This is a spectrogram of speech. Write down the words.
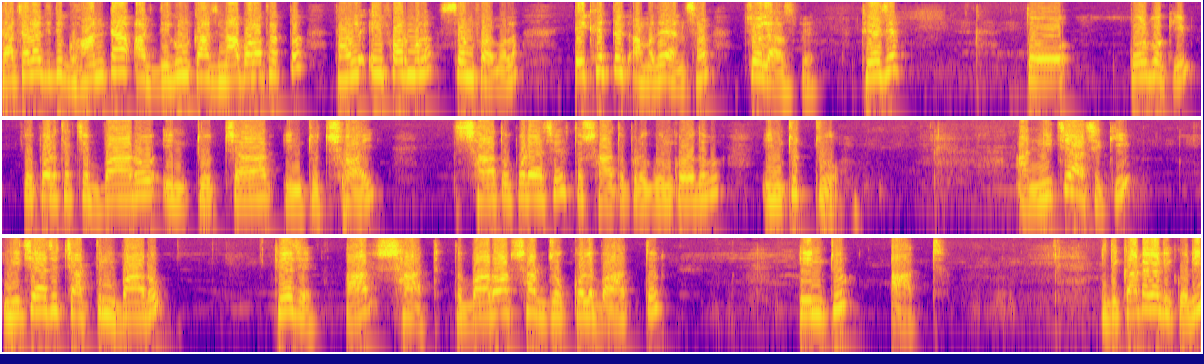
তাছাড়া যদি ঘণ্টা আর দ্বিগুণ কাজ না বলা থাকতো, তাহলে এই ফর্মুলা সেম ফর্মুলা এক্ষেত্রে আমাদের অ্যান্সার চলে আসবে। ঠিক আছে? তো করব কি? উপরে থাকছে বারো ইন্টু চার ইন্টু ছয়, সাত উপরে আছে, তো সাত উপরে গুণ করে দেবো ইন্টু টু আর নিচে আছে কি? নিচে আছে চার তিন বারো, ঠিক আছে? আর ষাট। তো বারো আর ষাট যোগ করলে বাহাত্তর ইন্টু আট। যদি কাটাকাটি করি,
